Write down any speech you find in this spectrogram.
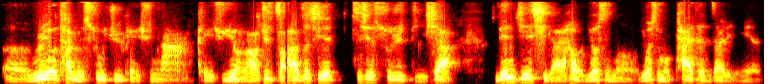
呃 real time 的数据可以去拿，可以去用，然后去找到这些这些数据底下连接起来后有什么有什么 pattern 在里面，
